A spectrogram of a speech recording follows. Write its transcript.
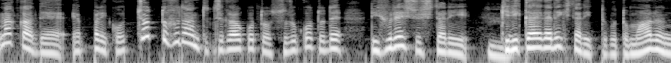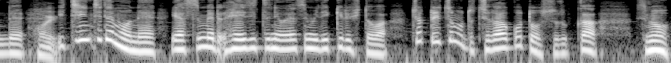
中でやっぱりこうちょっと普段と違うことをすることでリフレッシュしたり、切り替えができたりってこともあるんで、はい一日でもね休める平日にお休みできる人はちょっといつもと違うことをするかその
